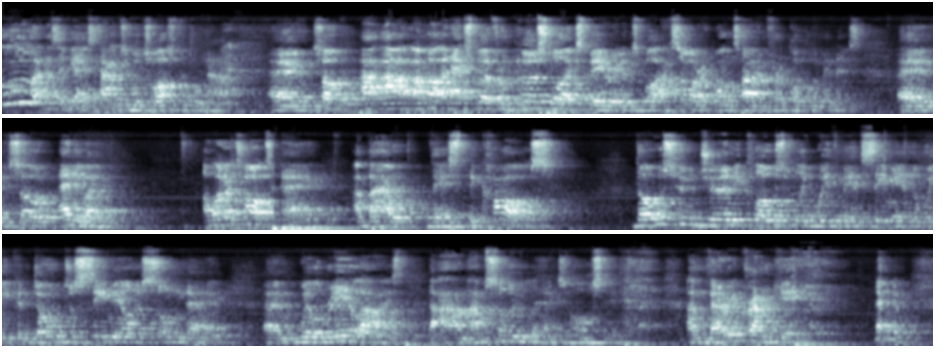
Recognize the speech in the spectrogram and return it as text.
ooh, and I said, yeah, it's time to go to hospital now. Um, so I, am not an expert from personal experience, but I saw it one time for a couple of minutes. Um, so anyway, I want to talk today about this because those who journey closely with me and see me in the week and don't just see me on a Sunday um, will realise that I'm absolutely exhausted. I'm very cranky.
